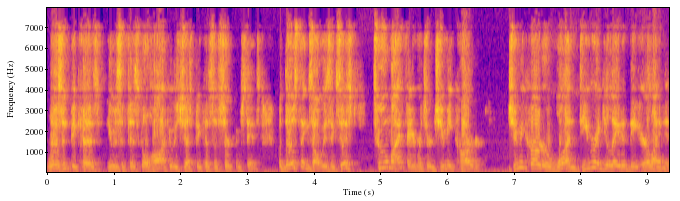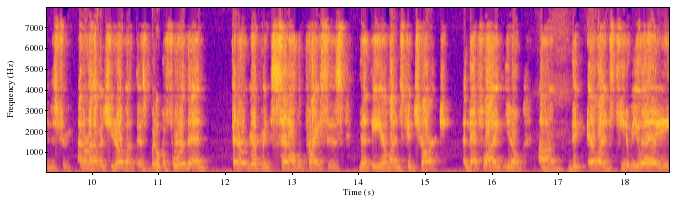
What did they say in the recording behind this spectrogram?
wasn't because he was a fiscal hawk; it was just because of circumstance. But those things always exist. Two of my favorites are Jimmy Carter. Jimmy Carter one deregulated the airline industry. I don't know how much you know about this, but Nope. before then, federal government set all the prices that the airlines could charge. And that's why, you know, um, the airlines TWA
